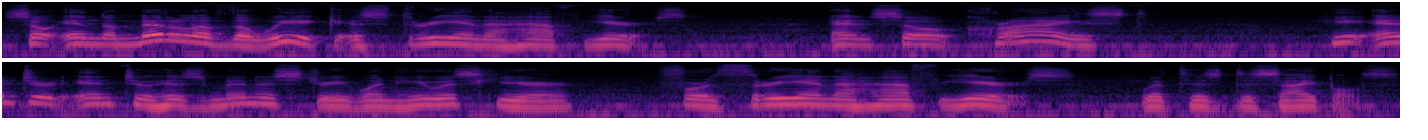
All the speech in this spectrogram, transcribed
So in the middle of the week is three and a half years. And so Christ, he entered into his ministry when he was here for three and a half years with his disciples.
